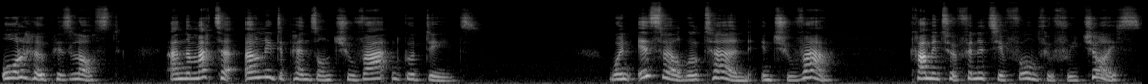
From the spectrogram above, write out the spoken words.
All hope is lost, and the matter only depends on tshuva and good deeds. When Israel will turn in tshuva, come into affinity of form through free choice,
